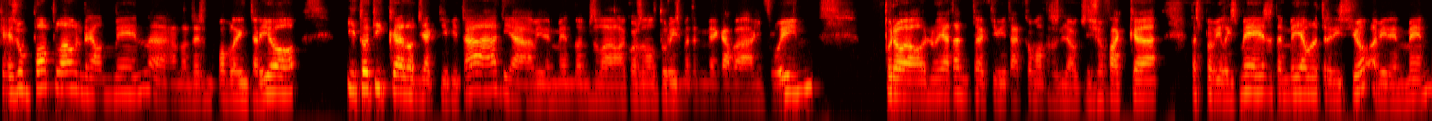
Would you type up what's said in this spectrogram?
Que és un poble on realment eh, doncs és un poble d'interior i tot i que doncs, hi ha activitat, hi ha, evidentment, doncs, la, la cosa del turisme també acaba influint, però no hi ha tanta activitat com altres llocs i això fa que t'espavilis més. També hi ha una tradició, evidentment,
